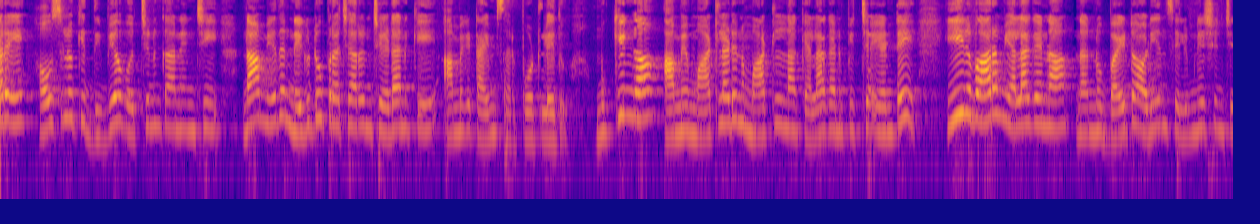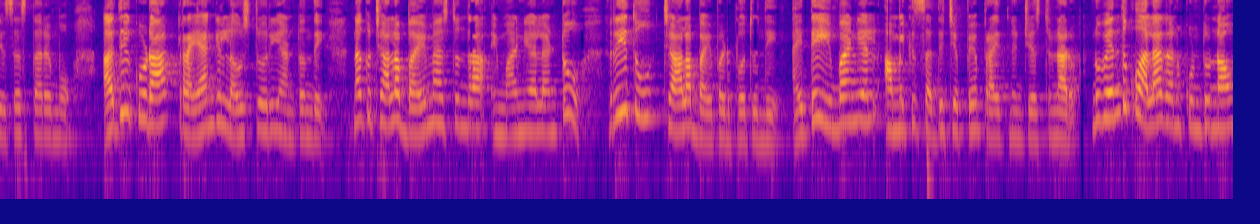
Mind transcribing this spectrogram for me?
అరే హౌస్లోకి దివ్య వచ్చిన కానించి నా మీద నెగిటివ్ ప్రచారం చేయడానికి ఆమెకి టైం సరిపోవట్లేదు. ముఖ్యంగా ఆమె మాట్లాడిన మాటలు నాకు ఎలా కనిపించాయంటే ఈ వారం ఎలాగైనా నన్ను బయట ఆడియన్స్ ఎలిమినేషన్ చేసేస్తారేమో. అది కూడా ట్రయాంగిల్ లవ్ స్టోరీ అంటుంది. నాకు చాలా భయం వేస్తుందిరా ఇమాన్యుయల్ అంటూ రీతు చాలా భయపడిపోతుంది. అయితే ఇమాన్యుయల్ ఆమెకి సర్ది చెప్పే ప్రయత్నం చేస్తున్నారు. నువ్వెందుకు అలాగనుకుంటున్నావు?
